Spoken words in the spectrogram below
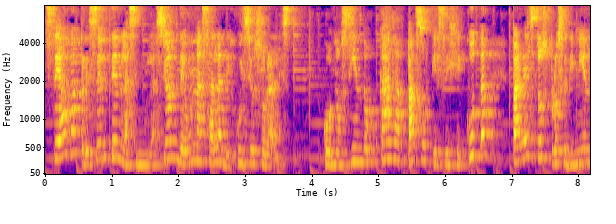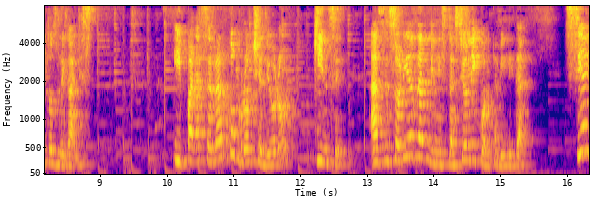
se haga presente en la simulación de una sala de juicios orales conociendo cada paso que se ejecuta para estos procedimientos legales. Y para cerrar con broche de oro, 15. Asesorías de Administración y Contabilidad. Si hay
